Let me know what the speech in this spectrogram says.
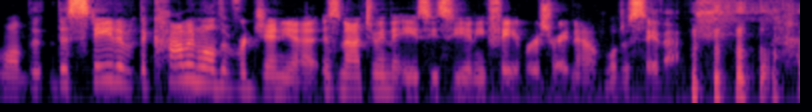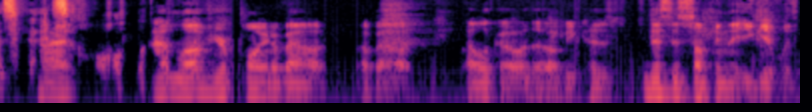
well, the, the state of the Commonwealth of Virginia is not doing the ACC any favors right now. We'll just say that as, as a whole. I love your point about about Elko though, because this is something that you get with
